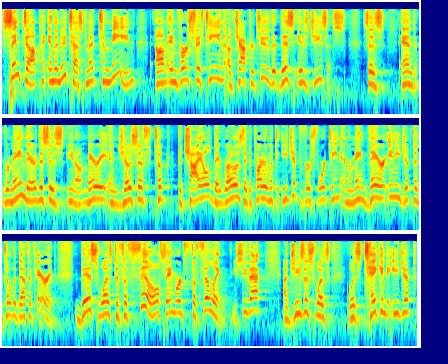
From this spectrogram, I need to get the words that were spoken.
synced up in the New Testament to mean um, in verse 15 of chapter 2 that this is Jesus. says, and remained there. This is, you know, Mary and Joseph took the child. They rose, they departed and went to Egypt, verse 14, and remained there in Egypt until the death of Herod. This was to fulfill, same word, fulfilling. You see that? Uh, Jesus was, was taken to Egypt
